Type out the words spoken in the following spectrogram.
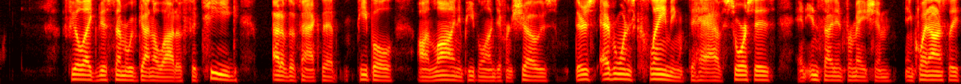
I feel like this summer we've gotten a lot of fatigue out of the fact that people online and people on different shows, there's everyone is claiming to have sources and inside information. And quite honestly,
